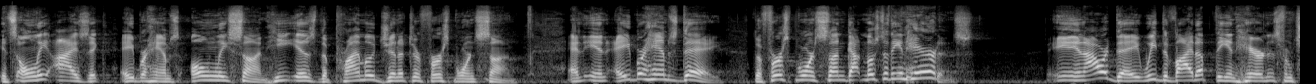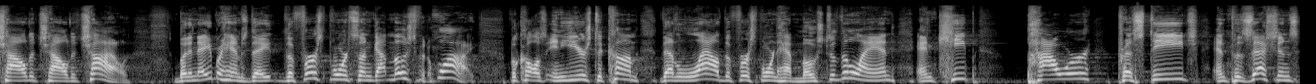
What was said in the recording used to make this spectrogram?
It's only Isaac, Abraham's only son. He is the primogenitor firstborn son. And in Abraham's day, the firstborn son got most of the inheritance. In our day, we divide up the inheritance from child to child to child. But in Abraham's day, the firstborn son got most of it. Why? Because in years to come, that allowed the firstborn to have most of the land and keep power, prestige, and possessions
